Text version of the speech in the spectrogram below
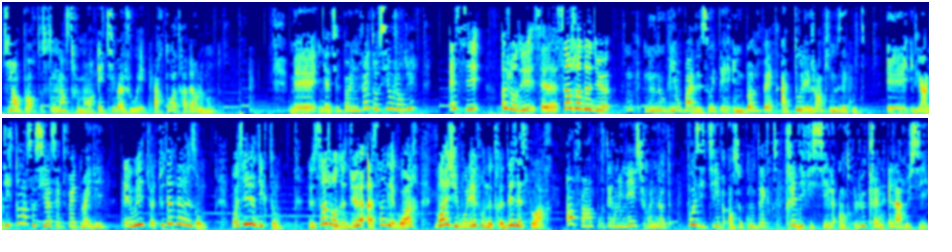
qui emporte son instrument et qui va jouer partout à travers le monde. Mais n'y a-t-il pas une fête aussi aujourd'hui? Eh si, aujourd'hui c'est la Saint-Jean de Dieu. Nous n'oublions pas de souhaiter une bonne fête à tous les gens qui nous écoutent. Et il y a un dicton associé à cette fête, Miley. Eh oui, tu as tout à fait raison. Voici le dicton. De Saint-Jean de Dieu à Saint-Grégoire, vent et giboulées font notre désespoir. Enfin, pour terminer sur une note positive en ce contexte très difficile entre l'Ukraine et la Russie,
